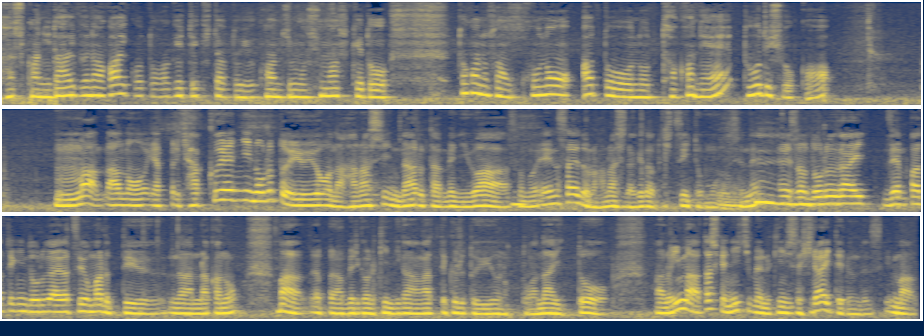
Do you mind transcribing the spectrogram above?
確かにだいぶ長いこと上げてきたという感じもしますけど高野さんこの後の高値どうでしょうか？まあ、あのやっぱり100円に乗るというような話になるためにはその円サイドの話だけだときついと思うんですよね、やはりそのドル買い全般的にドル買いが強まるっていう何らかの、まあ、やっぱりアメリカの金利が上がってくるというようなことがないとあの今、確かに日米の金利差開いてるんです。今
